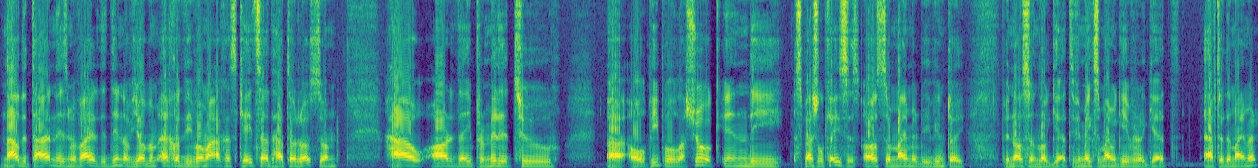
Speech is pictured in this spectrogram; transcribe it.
Now the Tana is mevayir the din of yom echod vivama achas ketzad hatorosom. How are they permitted to uh, all people lashuk in the special cases? Also, maimer bivimtoy v'noson lo get. If he makes a maimer, give her a get after the maimer.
